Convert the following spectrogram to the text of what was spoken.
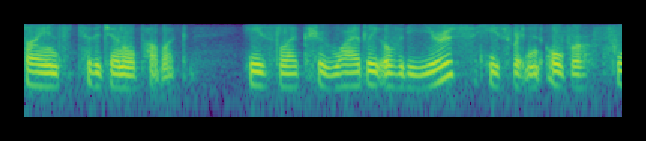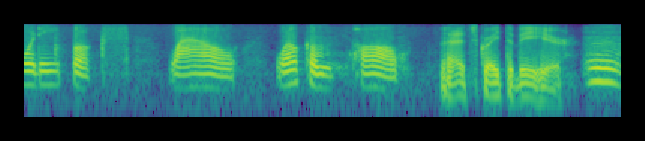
science to the general public. He's lectured widely over the years. He's written over 40 books. Wow. Welcome, Paul. That's great to be here. Mm,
